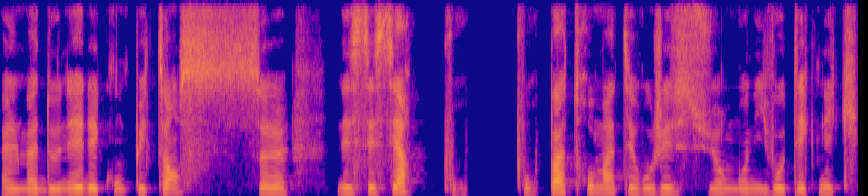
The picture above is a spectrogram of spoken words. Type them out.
elle m'a donné les compétences nécessaires pour pas trop m'interroger sur mon niveau technique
